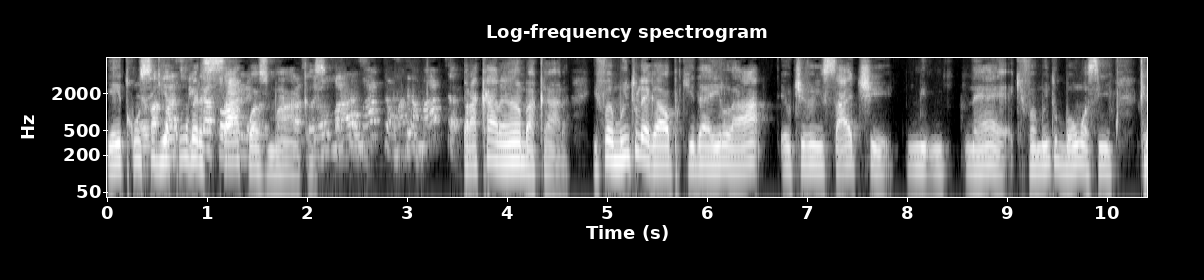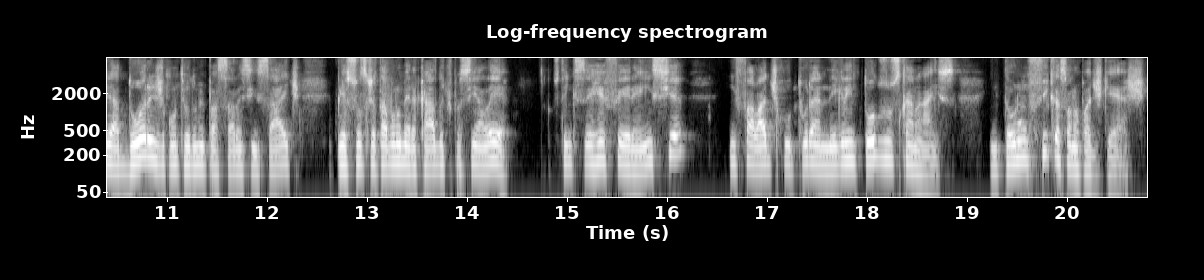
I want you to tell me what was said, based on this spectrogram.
E aí tu conseguia conversar com as marcas. Pra caramba, cara. E foi muito legal, porque daí lá eu tive um insight, né, que foi muito bom, assim, criadores de conteúdo me passaram esse insight, pessoas que já estavam no mercado, tipo assim, Ale, tu tem que ser referência em falar de cultura negra em todos os canais. Então não fica só no podcast.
